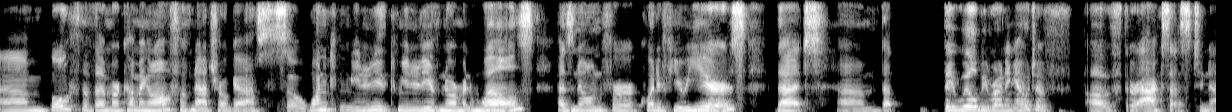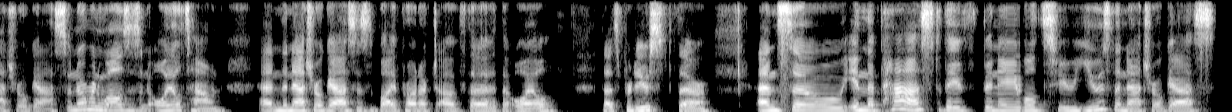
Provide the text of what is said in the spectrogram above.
Um, both of them are coming off of natural gas. So one community, the community of Norman Wells, has known for quite a few years that um, that they will be running out of of their access to natural gas. So Norman Wells is an oil town, and the natural gas is the byproduct of the the oil that's produced there. And so in the past, they've been able to use the natural gas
